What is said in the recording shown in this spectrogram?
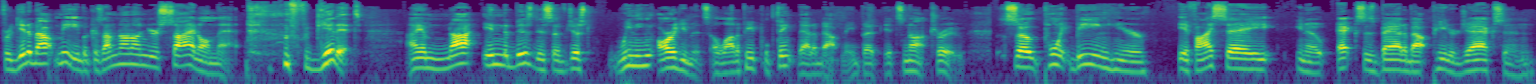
forget about me because I'm not on your side on that. forget it. I am not in the business of just winning arguments. A lot of people think that about me, but it's not true. So, point being here, if I say, you know, X is bad about Peter Jackson,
